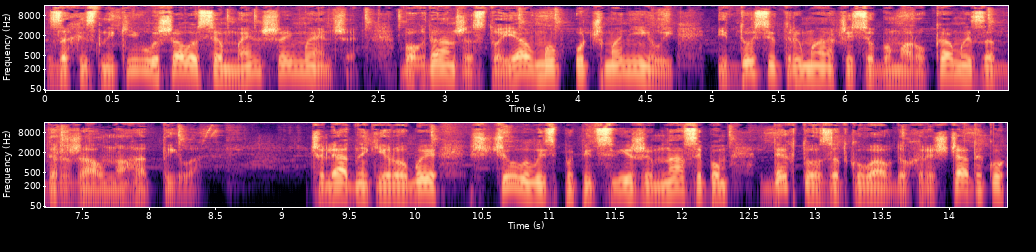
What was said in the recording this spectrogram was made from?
Захисників лишалося менше й менше. Богдан же стояв, мов очманілий, і досі тримаючись обома руками за держал ногатила. Челядники роби щулились попід свіжим насипом, дехто заткував до хрещатику,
